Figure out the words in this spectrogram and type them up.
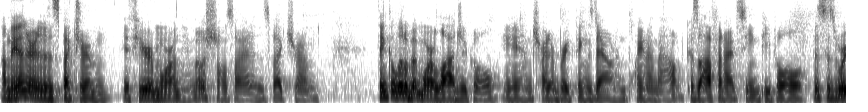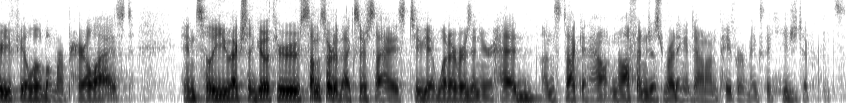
On the other end of the spectrum, if you're more on the emotional side of the spectrum, think a little bit more logical and try to break things down and plan them out. Because often I've seen people, this is where you feel a little bit more paralyzed until you actually go through some sort of exercise to get whatever's in your head unstuck and out, and often just writing it down on paper makes a huge difference.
